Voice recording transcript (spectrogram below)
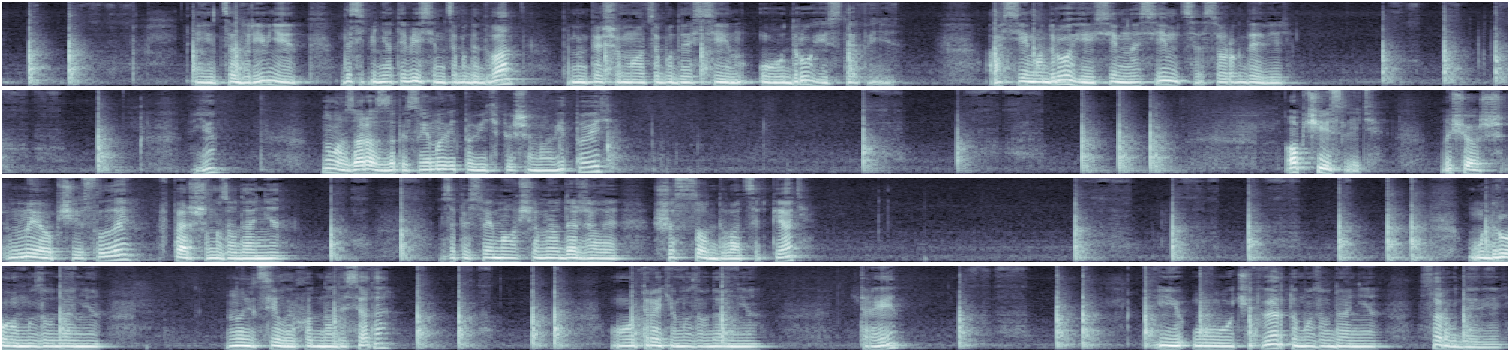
І це дорівнює. 10 відняти 8 це буде 2. То ми пишемо, це буде 7 у другій степені. А 7 у другій, 7 на 7 це 49. Є? Ну, а зараз записуємо відповідь. Пишемо відповідь. Обчисліть. Ну що ж, ми обчислили в першому завданні. Записуємо, що ми одержали 625. У другому завданні 0,1. У третьому завданні 3. І у четвертому завданні 49.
